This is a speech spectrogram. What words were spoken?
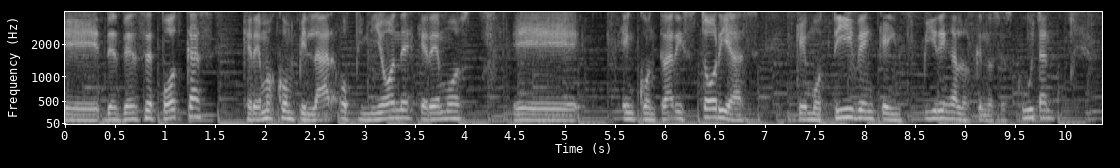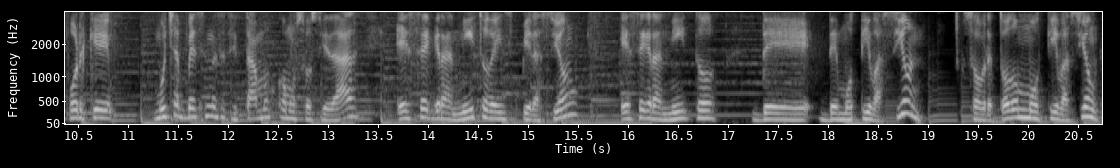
Eh, desde este podcast queremos compilar opiniones, queremos eh, encontrar historias que motiven, que inspiren a los que nos escuchan, porque muchas veces necesitamos como sociedad ese granito de inspiración, ese granito de, de motivación, sobre todo motivación.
